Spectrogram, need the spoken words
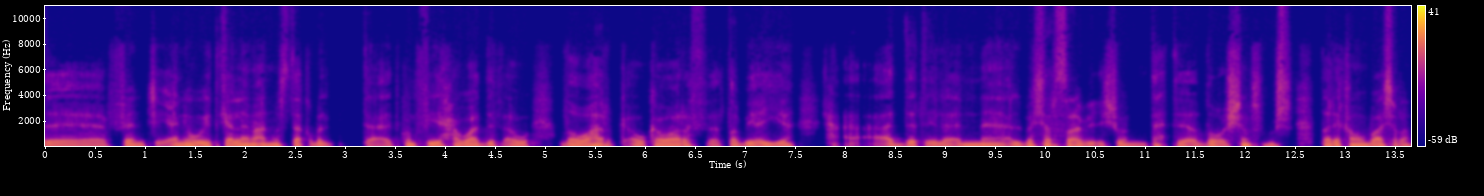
آه Finch يعني هو يتكلم عن مستقبل تكون في حوادث أو ظواهر أو كوارث طبيعية أدت إلى أن البشر صعب يعيشون تحت ضوء الشمس بشكل طريقه مباشرة.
